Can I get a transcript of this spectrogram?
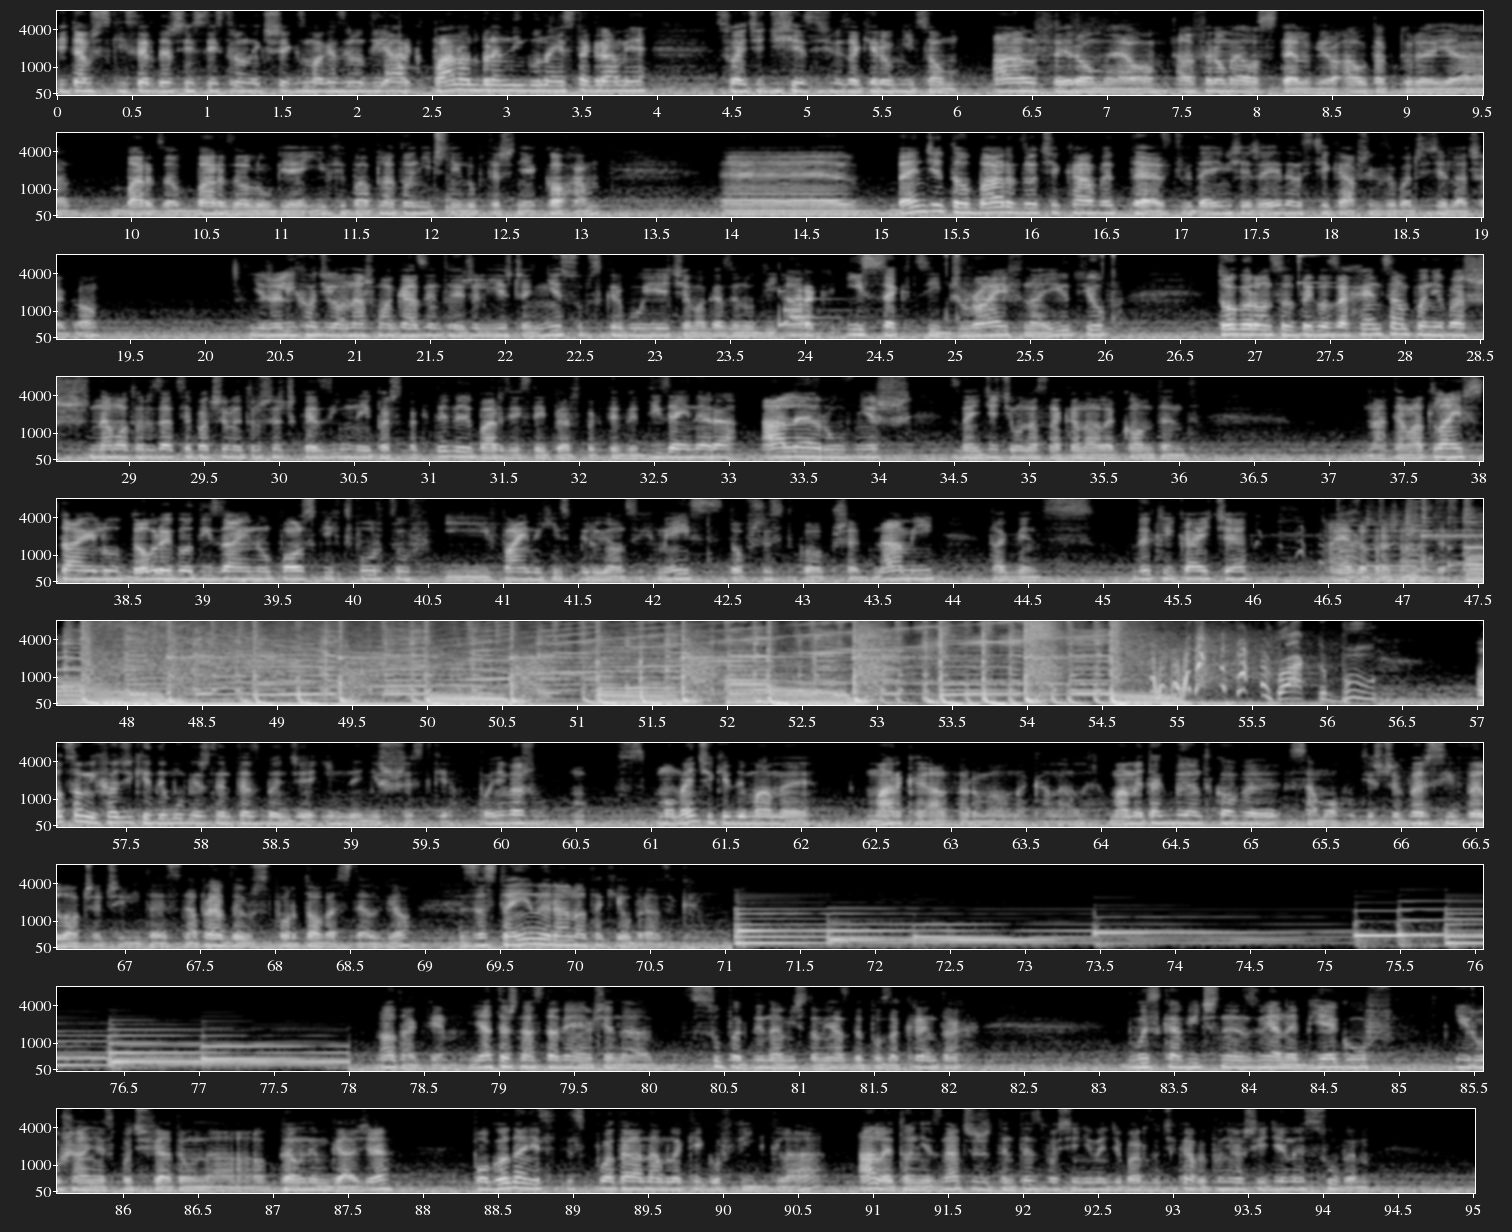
Witam wszystkich serdecznie z tej strony Krzyk z magazynu The Ark, pan od brandingu na Instagramie. Słuchajcie, dzisiaj jesteśmy za kierownicą Alfa Romeo, Alfa Romeo Stelvio, auta, które ja bardzo, bardzo lubię i chyba platonicznie lub też nie kocham. Eee, będzie to bardzo ciekawy test, wydaje mi się, że jeden z ciekawszych, zobaczycie dlaczego. Jeżeli chodzi o nasz magazyn, to jeżeli jeszcze nie subskrybujecie magazynu The Ark i sekcji Drive na YouTube, to gorąco do tego zachęcam, ponieważ na motoryzację patrzymy troszeczkę z innej perspektywy, bardziej z tej perspektywy designera, ale również znajdziecie u nas na kanale content na temat lifestyle'u, dobrego designu, polskich twórców i fajnych, inspirujących miejsc. To wszystko przed nami, tak więc wyklikajcie, a ja zapraszam na test. Rock the boot. O co mi chodzi, kiedy mówię, że ten test będzie inny niż wszystkie? Ponieważ w- momencie, kiedy mamy markę Alfa Romeo na kanale, mamy tak wyjątkowy samochód, jeszcze w wersji Veloce, czyli to jest naprawdę już sportowe Stelvio, zastajemy rano taki obrazek. No tak, wiem. Ja też nastawiałem się na super dynamiczną jazdę po zakrętach, błyskawiczne zmianę biegów i ruszanie spod świateł na pełnym gazie. Pogoda niestety spłatała nam lekkiego figla, ale to nie znaczy, że ten test właśnie nie będzie bardzo ciekawy, ponieważ jedziemy suwem.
